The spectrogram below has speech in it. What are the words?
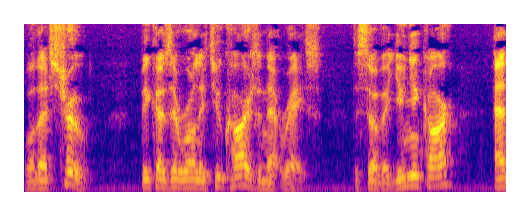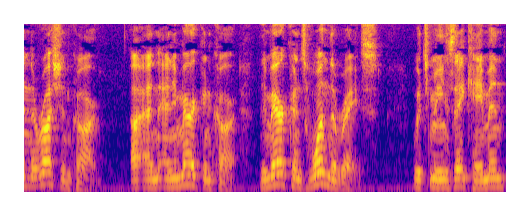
Well, that's true, because there were only two cars in that race: the Soviet Union car and the Russian car, uh, and, and the American car. The Americans won the race, which means they came in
